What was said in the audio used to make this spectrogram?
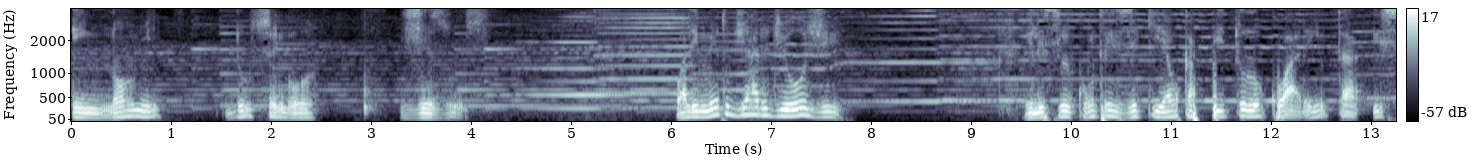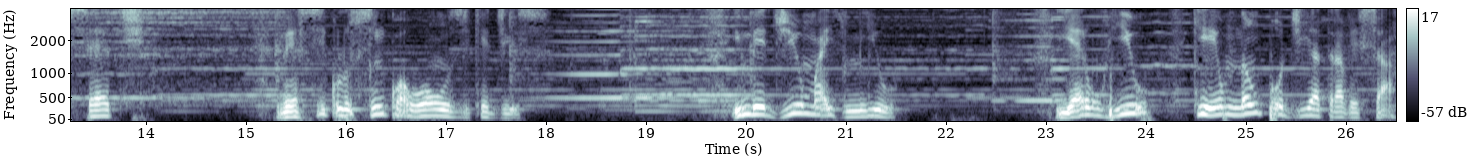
Em nome do Senhor Jesus. O alimento diário de hoje ele se encontra em Ezequiel capítulo 47, versículo 5 ao 11, que diz: E mediu mais mil, e era um rio que eu não podia atravessar,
